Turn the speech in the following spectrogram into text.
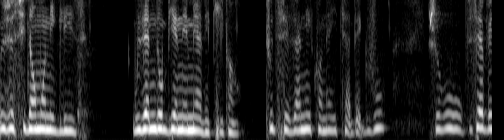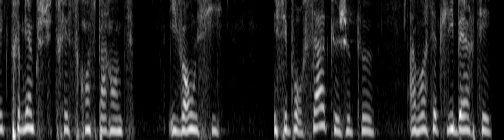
Je suis dans mon église. Vous êtes nos bien-aimés avec Yvan. Toutes ces années qu'on a été avec vous, je vous, vous savez très bien que je suis très transparente. Yvan aussi. Et c'est pour ça que je peux avoir cette liberté.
